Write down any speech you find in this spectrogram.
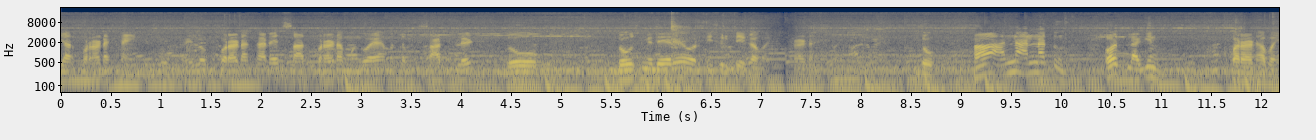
यार पराठा खाएँगे। तो भाई लोग पराठा खा रहे हैं, सात पराठा मंगवाया है मतलब सात प्लेट दो दो उसमें दे रहे हैं और तीस रुपये का भाई पराठा है। दो। हाँ अन्ना अन्ना तुम बहुत लागिन। पराठा भाई।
